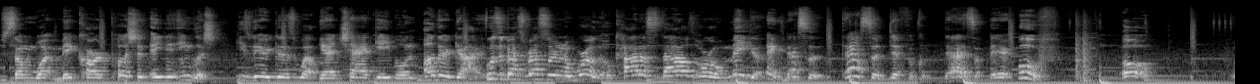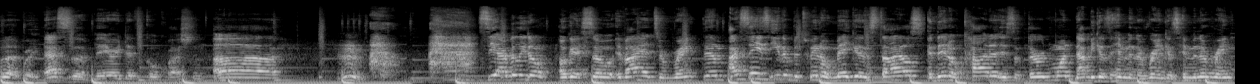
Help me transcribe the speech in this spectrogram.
somewhat mid-card push of Aiden English. He's very good as well. You had Chad Gable and other guys. Who's the best wrestler in the world? Okada, Styles, or Omega? Hey, that's a that's a difficult. That is a very oof. Oh, what up, break? That's a very difficult question. Uh, hmm. Ah. Ah, see, I really don't. Okay, so if I had to rank them, I say it's either between Omega and Styles, and then Okada is the third one. Not because of him in the ring, because him in the ring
